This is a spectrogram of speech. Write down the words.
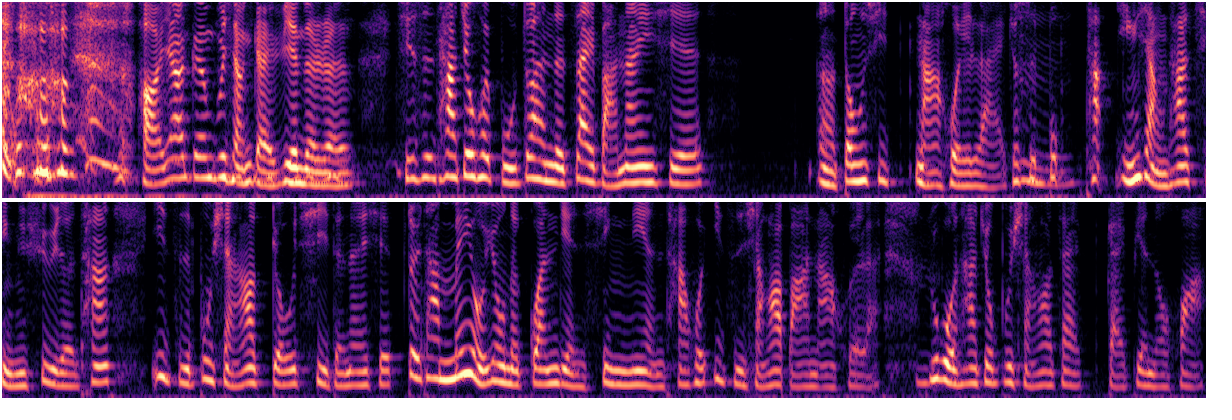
好，压根不想改变的人，其实他就会不断的再把那一些。嗯，东西拿回来就是不，他影响他情绪的，他一直不想要丢弃的那些对他没有用的观点信念，他会一直想要把它拿回来。如果他就不想要再改变的话，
